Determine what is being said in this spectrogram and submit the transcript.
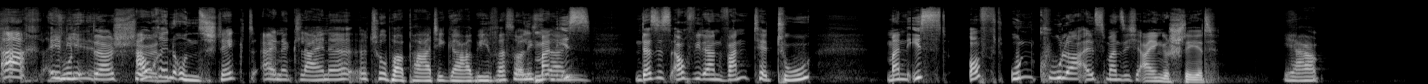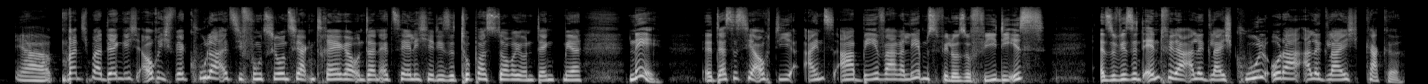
Ach, in, Wunderschön. Auch in uns steckt eine kleine äh, Tupper-Party, Gabi. Was soll ich Man sagen? ist, das ist auch wieder ein Wandtattoo, man ist oft uncooler, als man sich eingesteht. Ja. Ja. Manchmal denke ich auch, ich wäre cooler als die Funktionsjackenträger und dann erzähle ich hier diese Tupper-Story und denke mir, nee, das ist ja auch die 1A-B-wahre Lebensphilosophie, die ist, also wir sind entweder alle gleich cool oder alle gleich kacke.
